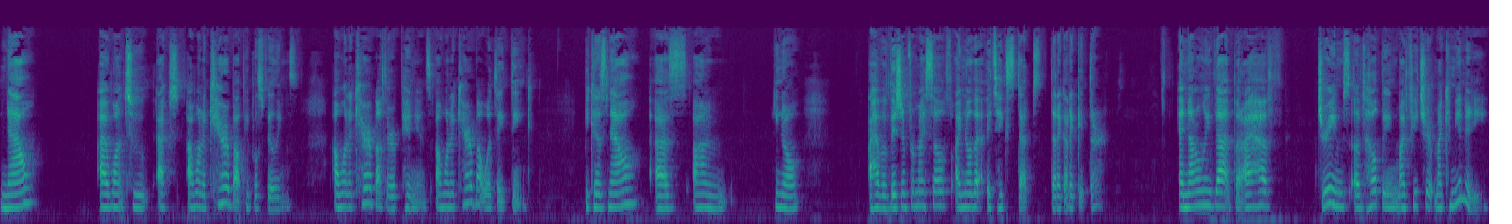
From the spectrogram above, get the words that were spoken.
Now, I want to act, I want to care about people's feelings. I want to care about their opinions. I want to care about what they think. Because now, as I'm, you know, I have a vision for myself, I know that it takes steps that I got to get there. And not only that, but I have dreams of helping my future, my community,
